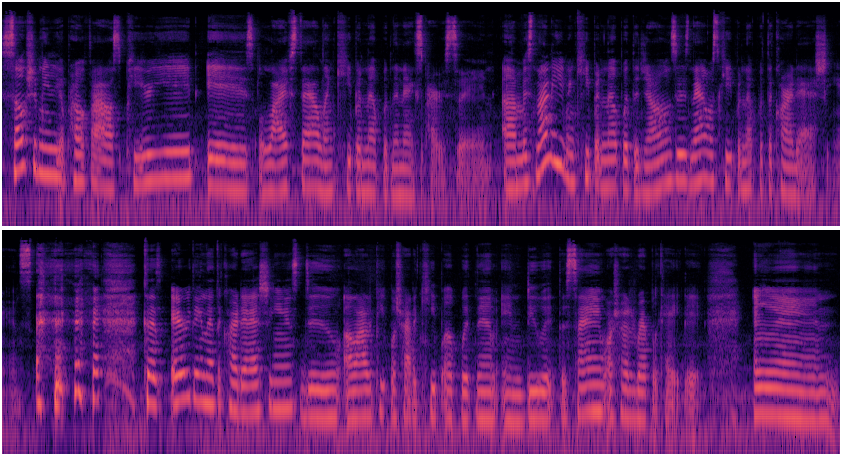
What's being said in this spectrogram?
social media profiles period is lifestyle and keeping up with the next person. Um, it's not even keeping up with the joneses. Now it's keeping up with the kardashians. Because everything that the kardashians do a lot of people try to keep up with them and do it the same or try to replicate it. And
